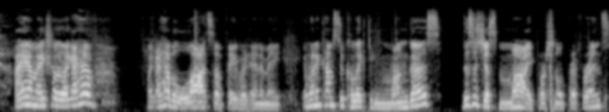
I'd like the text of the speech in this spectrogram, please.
I am actually like I have like I have lots of favorite anime. And when it comes to collecting mangas, this is just my personal preference.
